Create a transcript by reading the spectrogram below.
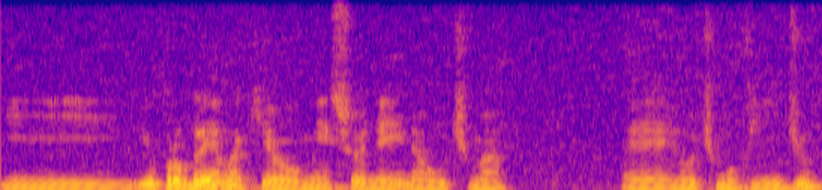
E, e, o problema que eu mencionei na última, é, no último vídeo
